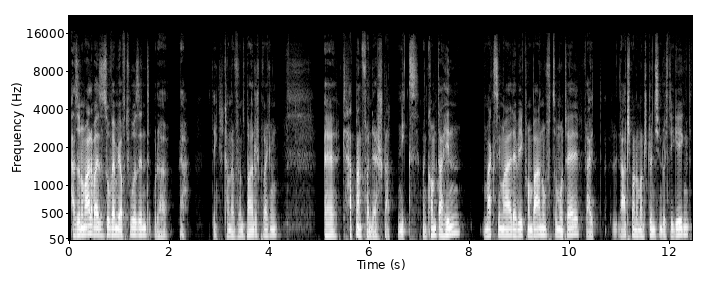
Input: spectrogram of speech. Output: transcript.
also normalerweise ist es so, wenn wir auf Tour sind, oder ja, ich denke, ich kann da für uns beide sprechen, äh, hat man von der Stadt nichts. Man kommt dahin, maximal der Weg vom Bahnhof zum Hotel, vielleicht latscht man noch mal ein Stündchen durch die Gegend,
